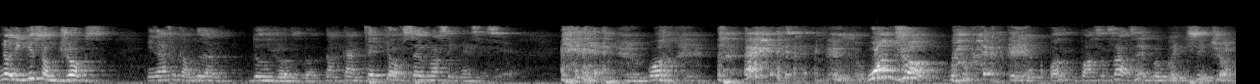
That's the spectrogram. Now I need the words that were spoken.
you know, they give some drugs in Africa, those drugs that can take care of several sicknesses. Yeah. Well, one drug, Pastor Sam said, when you see drug,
